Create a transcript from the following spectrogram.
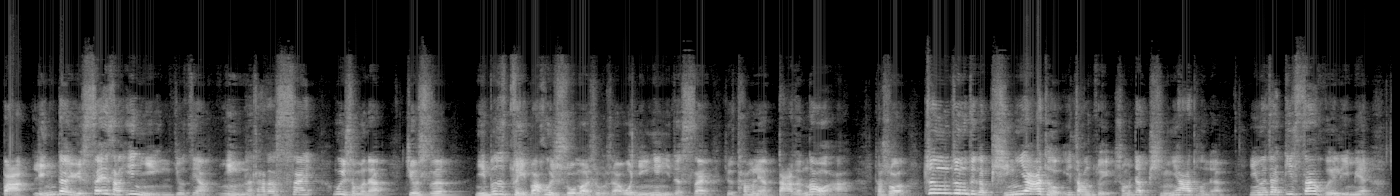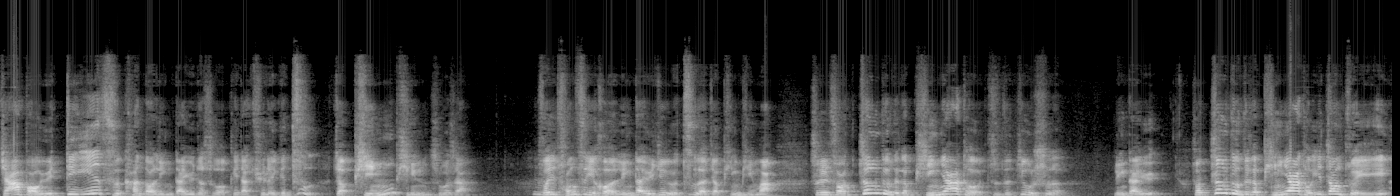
把林黛玉腮上一拧，就这样拧了她的腮。为什么呢？就是你不是嘴巴会说吗？是不是啊？我拧拧你的腮，就是他们俩打着闹啊。他说：“真正这个平丫头一张嘴，什么叫平丫头呢？”因为在第三回里面，贾宝玉第一次看到林黛玉的时候，给她取了一个字叫“平平”，是不是？所以从此以后，林黛玉就有字了，叫“平平”嘛。所以说，真正这个平丫头指的就是林黛玉。说真正这个平丫头一张嘴，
